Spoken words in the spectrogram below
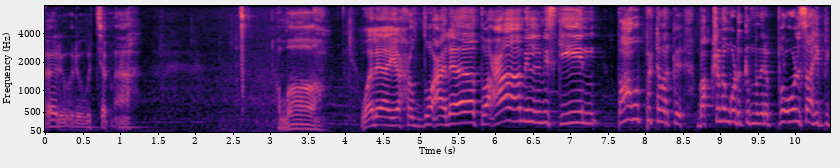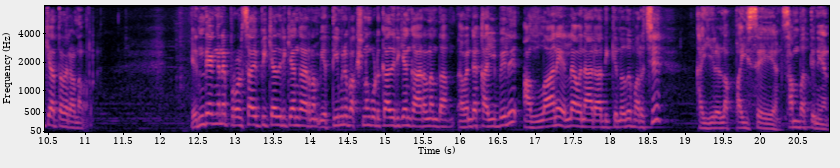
ഒരു ഒരു ഉച്ചം. പാവപ്പെട്ടവർക്ക് ഭക്ഷണം കൊടുക്കുന്നതിനെ പ്രോത്സാഹിപ്പിക്കാത്തവരാണവർ എന്തേ അങ്ങനെ പ്രോത്സാഹിപ്പിക്കാതിരിക്കാൻ കാരണം? യത്തീമിന് ഭക്ഷണം കൊടുക്കാതിരിക്കാൻ കാരണം എന്താ? അവന്റെ കൽബിൽ അല്ല അവൻ ആരാധിക്കുന്നത് മറിച്ച് കയ്യിലുള്ള പൈസയെയാണ് സമ്പത്തിനെയാണ്.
